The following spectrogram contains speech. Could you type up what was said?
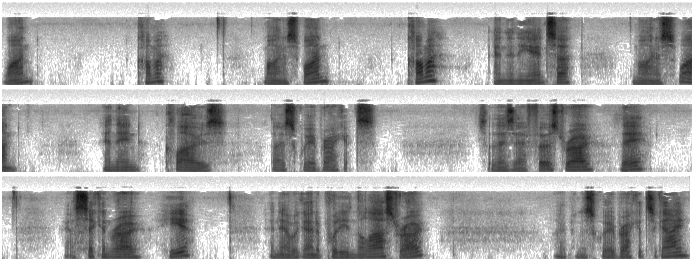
1, comma, minus 1, comma, and then the answer, minus 1. And then close those square brackets. So there's our first row there, our second row here, and now we're going to put in the last row. Open the square brackets again,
